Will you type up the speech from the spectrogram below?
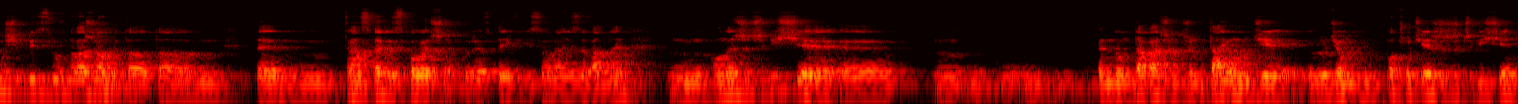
musi być zrównoważony. To, to te mm, transfery społeczne, które w tej chwili są realizowane, mm, one rzeczywiście e, mm, będą dawać ludziom, dają ludzie, ludziom poczucie, że rzeczywiście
